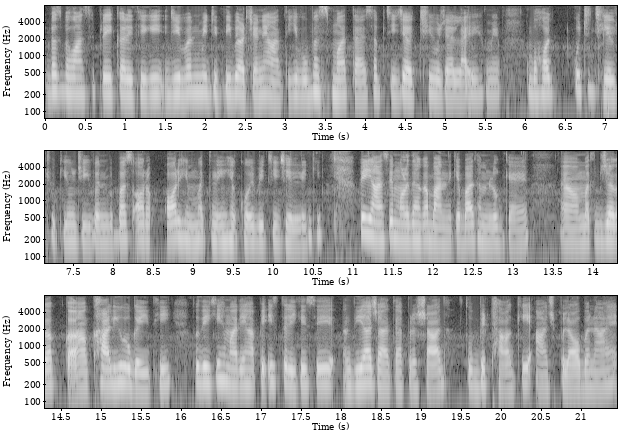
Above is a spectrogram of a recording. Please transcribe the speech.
बस भगवान से प्रे करी थी कि जीवन में जितनी भी अड़चने आती है, वो बस मत आए, सब चीज़ें अच्छी हो जाए लाइफ में। बहुत कुछ झेल चुकी हूँ जीवन में, बस और और हिम्मत नहीं है कोई भी चीज़ झेलने की। फिर यहाँ से मोड़ धागा बांधने के बाद हम लोग गए मतलब जगह खाली हो गई थी। तो देखिए हमारे यहाँ पे इस तरीके से दिया जाता है प्रसाद। तो बिठा के आज पुलाव बना है।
